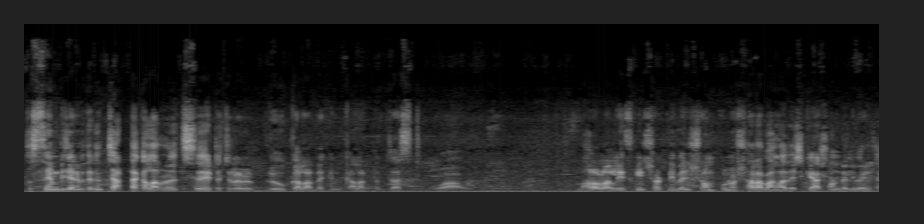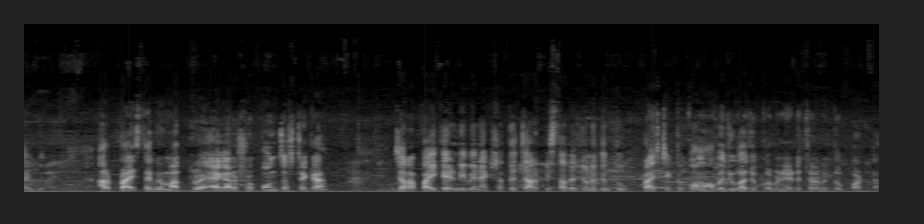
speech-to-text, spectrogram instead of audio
তো সেম ডিজাইনের ভিতরে চারটা কালার রয়েছে, এটা চলে ব্লু কালার দেখেন কালারটা জাস্ট ওয়াও ভালো লাগলে স্ক্রিনশট নেবেন, সম্পূর্ণ সারা বাংলাদেশ ক্যাশ অন ডেলিভারি থাকবে। আর প্রাইস থাকবে মাত্র এগারোশো পঞ্চাশ টাকা। যারা পাইকারি নেবেন একসাথে চার পিস তাদের জন্য কিন্তু প্রাইসটা একটু কম হবে, যোগাযোগ করবেন, এটা চলে আসবে দোপাট্টা।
